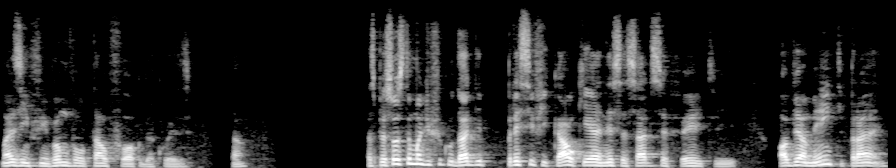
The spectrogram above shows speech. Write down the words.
Mas enfim, vamos voltar ao foco da coisa. As pessoas têm uma dificuldade de precificar o que é necessário ser feito. E, obviamente, para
